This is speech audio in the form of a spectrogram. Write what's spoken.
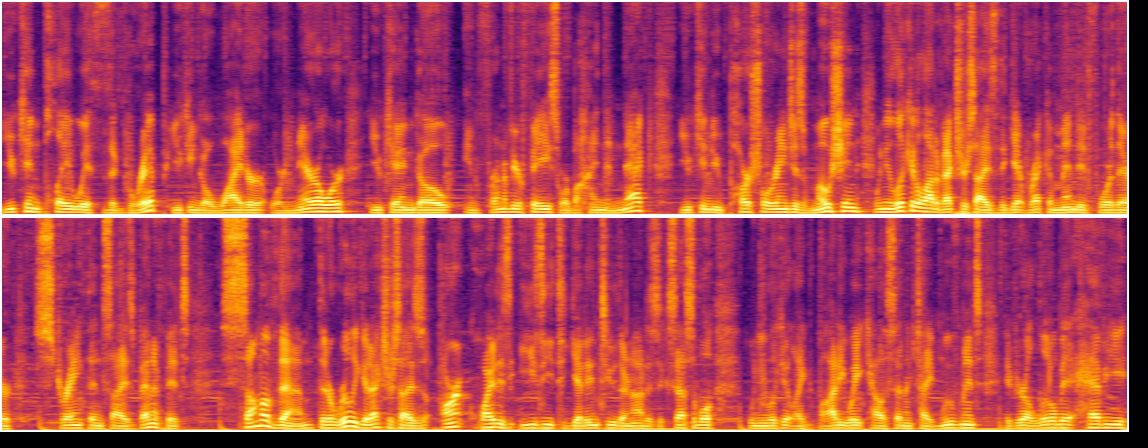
you can play with the grip. You can go wider or narrower. You can go in front of your face or behind the neck. You can do partial ranges of motion. When you look at a lot of exercises that get recommended for their strength and size benefits, some of them that are really good exercises aren't quite as easy to get into. They're not as accessible. When you look at like body weight calisthenic type movements, if you're a little bit heavy,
